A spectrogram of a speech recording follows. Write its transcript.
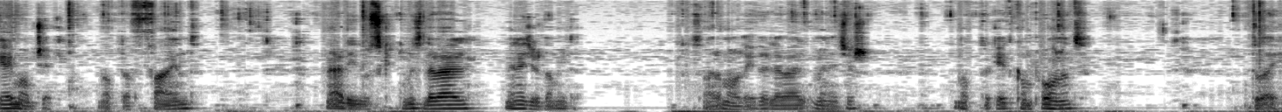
game object nokta find neredeydi bu scriptimiz? Level manager'da mıydı? Sanırım oradaydı. Level manager nokta get component delay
